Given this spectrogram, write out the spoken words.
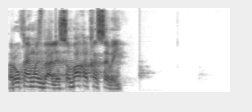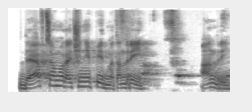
Рухаємось далі. Собака красивий. Де в цьому реченні підмет? Андрій. Андрій.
